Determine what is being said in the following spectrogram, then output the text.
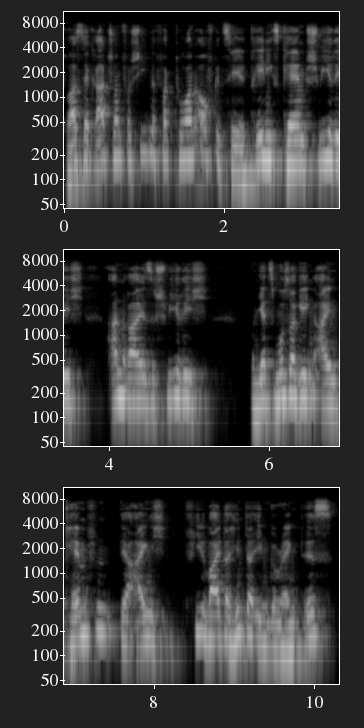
Du hast ja gerade schon verschiedene Faktoren aufgezählt. Trainingscamp schwierig, Anreise schwierig. Und jetzt muss er gegen einen kämpfen, der eigentlich viel weiter hinter ihm gerankt ist.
